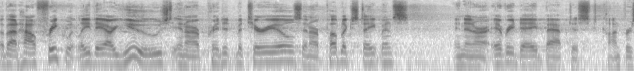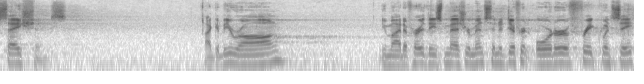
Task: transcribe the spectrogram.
about how frequently they are used in our printed materials, in our public statements, and in our everyday Baptist conversations. I could be wrong. You might have heard these measurements in a different order of frequency,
